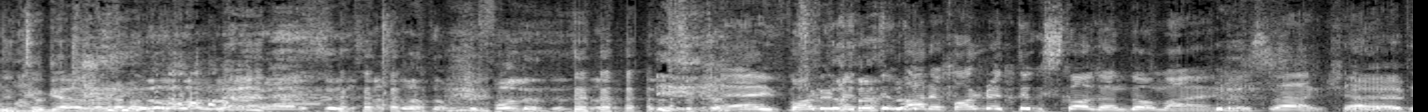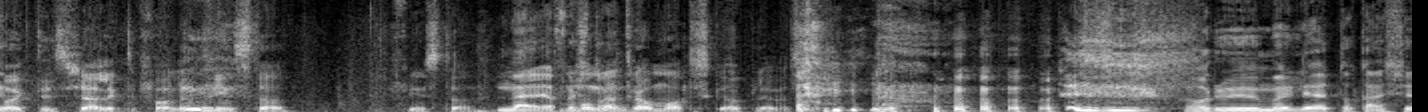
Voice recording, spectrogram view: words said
Du tog över. Säg, snacka åt honom. Det är Falun. Ey, Falun är en tung stad ändå man. Jag svär. Nej, Kärlek till. faktiskt. Kärlek till Falun. Fin stad. Fin stad. Nej, jag förstår Många inte. traumatiska upplevelser. Har du möjlighet att kanske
